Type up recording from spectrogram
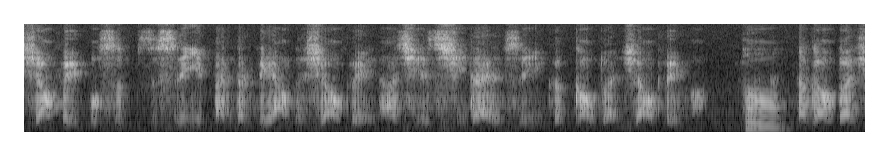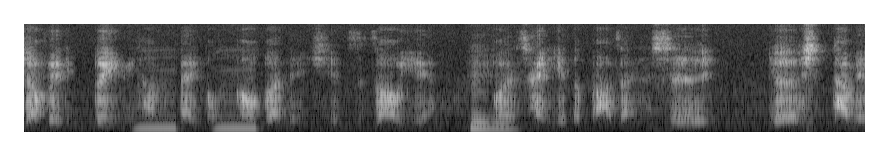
消费不是只是一般的量的消费，它其实期待的是一个高端消费嘛。哦。那高端消费对于他们带动高端的一些制造业，嗯，或者产业的发展是，呃，他们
